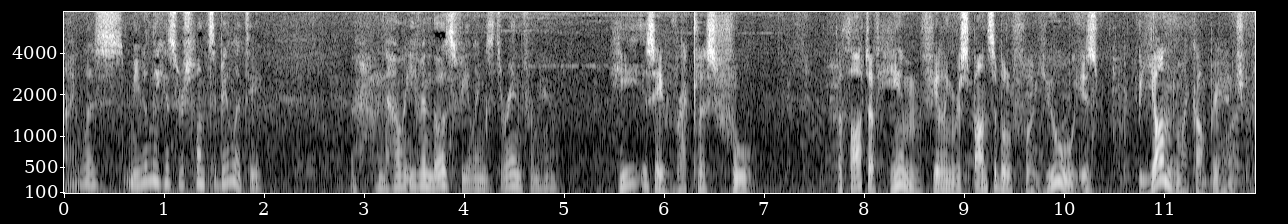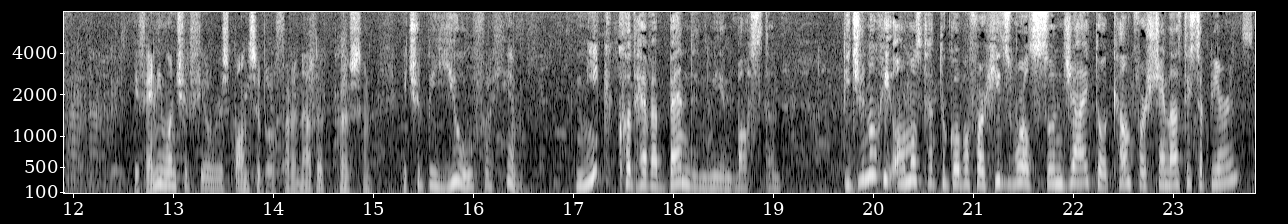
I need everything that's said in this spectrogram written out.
I was merely his responsibility. Now even those feelings drain from him. He is a reckless fool. The thought of him feeling responsible for you is beyond my comprehension. If anyone should feel responsible for another person, it should be you for him. Meek could have abandoned me in Boston. Did you know he almost had to go before his world Sunjai to account for Shena's disappearance?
